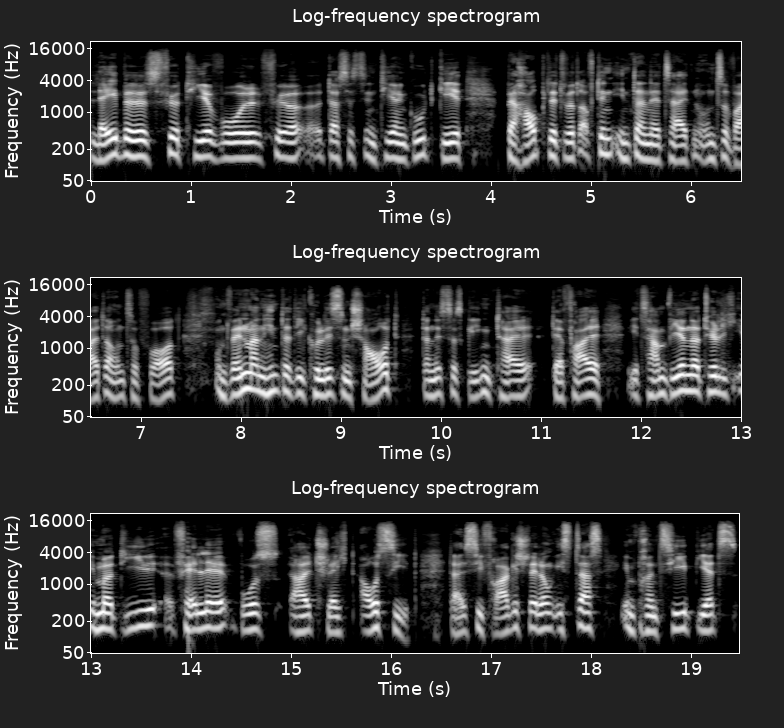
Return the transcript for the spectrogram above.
Labels für Tierwohl, für äh, dass es den Tieren gut geht, behauptet wird auf den Internetseiten und so weiter und so fort. Und wenn man hinter die Kulissen schaut, dann ist das Gegenteil der Fall. Jetzt haben wir natürlich immer die Fälle, wo es halt schlecht aussieht. Da ist die Fragestellung, ist das im Prinzip jetzt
